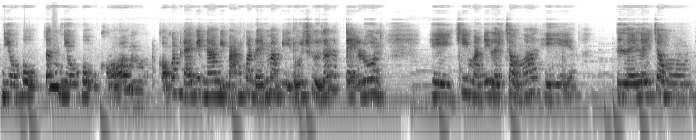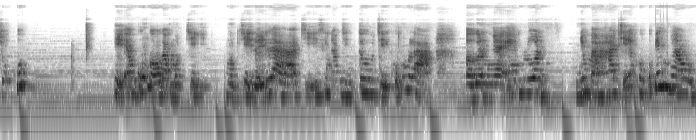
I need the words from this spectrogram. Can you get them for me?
Nhiều hộ, rất là nhiều hộ có có con gái Việt Nam bị bán qua đấy mà bị đối xử rất là tệ luôn. Thì khi mà đi lấy chồng á, thì lấy lấy chồng Trung Quốc, thì em cũng có gặp một chị một chị đấy là chị sinh năm 94 chị cũng là ở gần nhà em luôn. Nhưng mà hai chị em không có biết nhau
